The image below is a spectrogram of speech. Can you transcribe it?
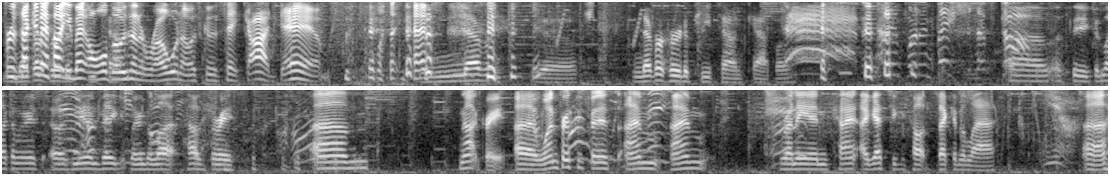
For a second, I thought you meant all those in a row, and I was gonna say, God damn. like, that's Never. yeah. Never heard of P-Town Kappa. Uh, let's see. Good luck on the race. I was new and big. Learned a lot. How's the race? um, not great. Uh, one person finished. I'm I'm running in. Kind. I guess you could call it second to last. Uh,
